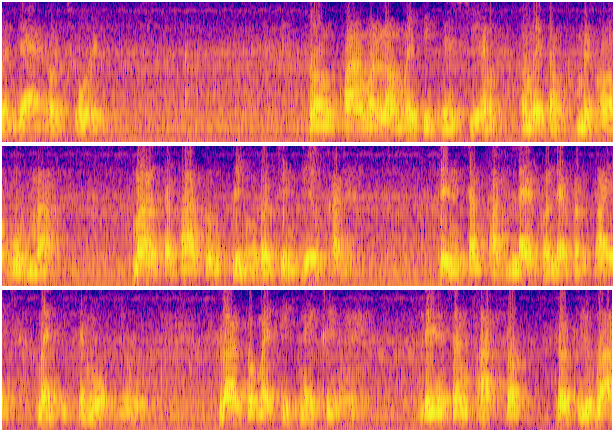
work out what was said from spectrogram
ปัญญาเขาช่วยตรวมความว่าเราไม่ติดในเสียงก็ไม่ต้องไม่ขอพูดมาก มาสภาพของกลิ่นก็เช่นเดียวกัน เป็นสัมผัสแล้วก็แล้วกันไป ไม่ติดจมูกอยู่ เราก็ไม่ติดในกลิ่นลิ้นสัมผัสรสก็ถือว่า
